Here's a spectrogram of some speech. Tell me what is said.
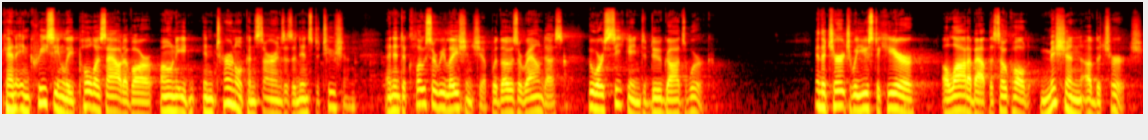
can increasingly pull us out of our own internal concerns as an institution and into closer relationship with those around us who are seeking to do God's work. In the church, we used to hear a lot about the so called mission of the church.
